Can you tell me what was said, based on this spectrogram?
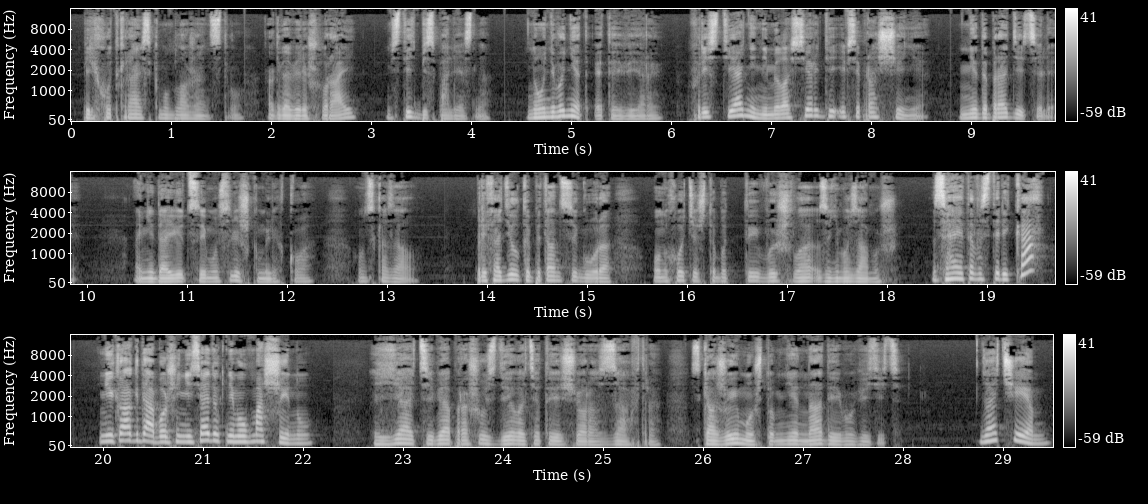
– переход к райскому блаженству. Когда веришь в рай, мстить бесполезно. Но у него нет этой веры. Христиане милосердие и всепрощение, не добродетели. Они даются ему слишком легко. Он сказал. Приходил капитан Сигура, он хочет, чтобы ты вышла за него замуж. За этого старика? Никогда больше не сяду к нему в машину. Я тебя прошу сделать это еще раз завтра. Скажи ему, что мне надо его видеть. Зачем?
